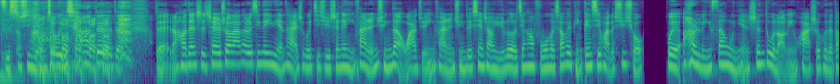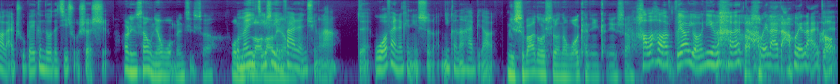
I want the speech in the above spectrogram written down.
仔细去研究一下。对对对对。然后，但是 Cherry 说啦，他说新的一年他还是会继续深耕银发人群的，挖掘银发人群对线上娱乐、健康服务和消费品更细化的需求，为二零三五年深度老龄化社会的到来储备更多的基础设施。二零三五年我们几岁啊？我们已经是。银发人群啦。对我反正肯定是了，你可能还比较你十八都是了，那我肯定肯定是啊。好了好了，不要油腻了，打回来打回来。好对，，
